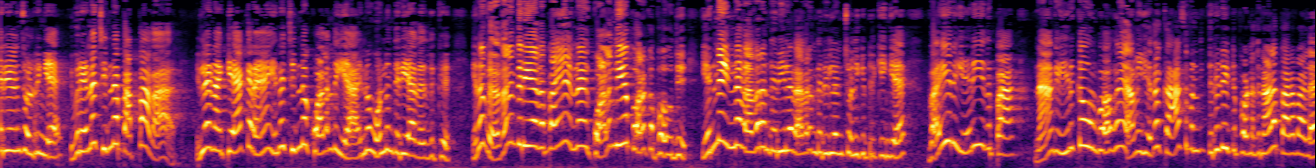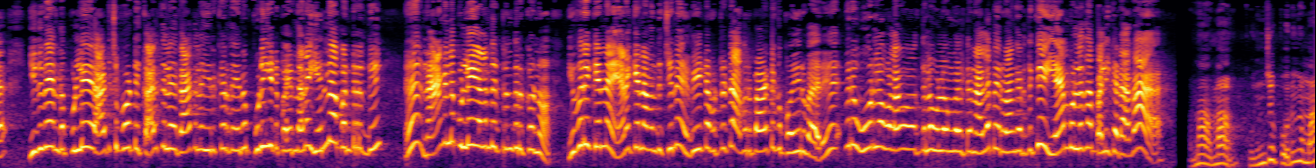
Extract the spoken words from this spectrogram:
தெரியலன்னு சொல்றீங்க. இவர் என்ன சின்ன பப்பாவா? இல்ல நான் கேக்குறேன். என்ன சின்ன குழந்தையா? இன்னும் ஒண்ணும் தெரியாது இதுக்கு என்ன விவரம் தெரியாத பையன்? என்ன குழந்தையே பிறக்க போகுது? என்ன இன்னும் விவரம் தெரியல விவரம் தெரியலன்னு சொல்லிக்கிட்டு இருக்கீங்க? வயிறு எரியுதுப்பா. நாங்க இருக்கவும் போக அவன் ஏதோ காசு வந்து திருடிட்டு போனதுனால பரவாயில்ல. இதுவே இந்த புள்ளைய அடிச்சு போட்டு கழுத்துல காத்துல இருக்கிறத என்ன புடிக்கிட்டு போயிருந்தாலும் என்ன பண்றது? நாங்களே புள்ளைய இழந்துட்டு இருந்திருக்கணும். இவருக்கு என்ன எனக்கு என்ன வந்துச்சுன்னு வீட்டை விட்டுட்டு அவர் பாட்டுக்கு போயிருவாரு? இவர் ஊர்ல உலகத்துல உள்ளவங்கள்ட்ட நல்ல பேர் வாங்குறதுக்கு ஏன் புள்ள தான் பலிக்கடாவா அம்மா அம்மா கொஞ்சம் பொறுங்கம்மா.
